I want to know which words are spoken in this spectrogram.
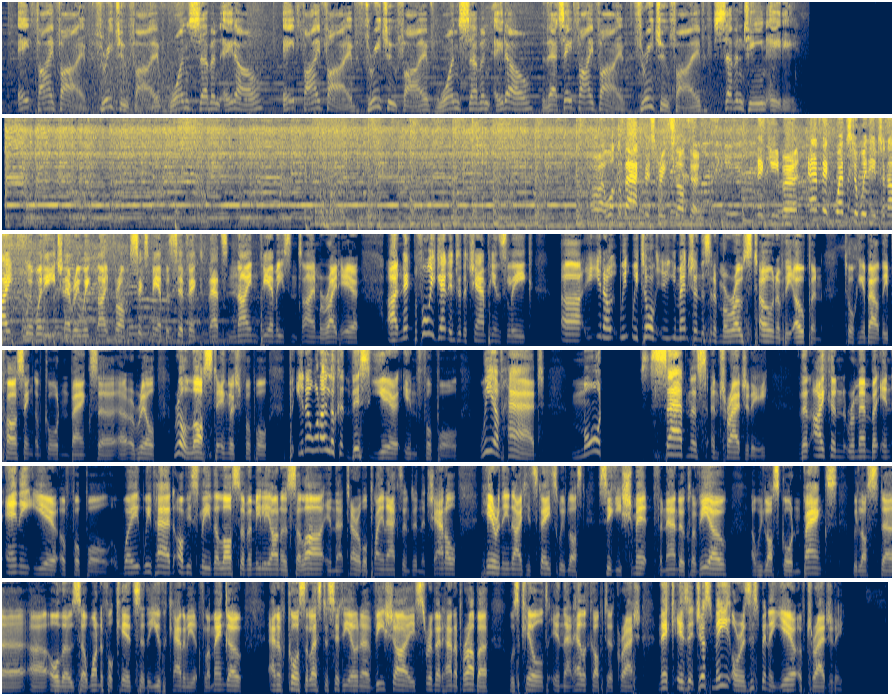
855 325 1780. 855 325 1780. That's 855 325 1780. All right, welcome back, Fifth Street Soccer. Nick Geber and Nick Webster with you tonight. We're with you each and every weeknight from 6 p.m. Pacific. That's 9 p.m. Eastern Time right here. Uh, Nick, before we get into the Champions League, uh, you know, we, we talk. You mentioned the sort of morose tone of the Open, talking about the passing of Gordon Banks, uh, a real, real loss to English football. But you know, when I look at this year in football, we have had more sadness and tragedy than I can remember in any year of football. We, we've had obviously the loss of Emiliano Sala in that terrible plane accident in the Channel. Here in the United States, we've lost Sigi Schmidt, Fernando Clavijo. Uh, we've lost Gordon Banks. We lost uh, uh, all those uh, wonderful kids at the Youth Academy at Flamengo. And of course, the Leicester City owner Vichai Srivaddhanaprabha was killed in that helicopter crash. Nick, is it just me, or has this been a year of tragedy?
